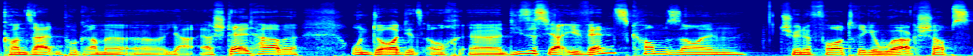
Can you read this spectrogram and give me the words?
Consultant-Programme äh, ja, erstellt habe und dort jetzt auch äh, dieses Jahr Events kommen sollen, schöne Vorträge, Workshops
